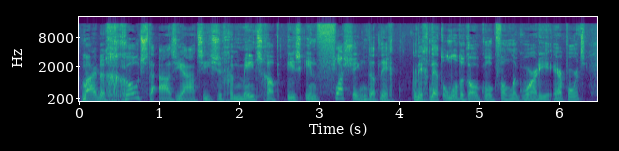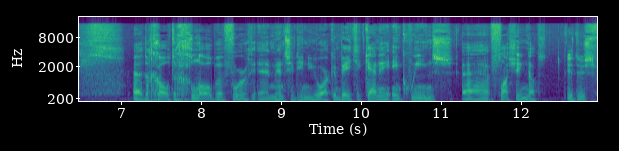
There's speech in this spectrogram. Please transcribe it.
Maar de grootste Aziatische gemeenschap is in Flushing. Dat ligt, ligt net onder de rookwolk van LaGuardia Airport. Eh, de grote globe voor eh, mensen die New York een beetje kennen. In Queens, Flushing, dat is dus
